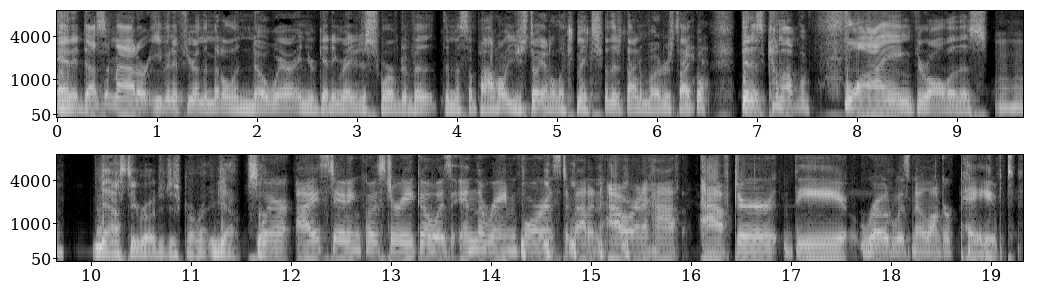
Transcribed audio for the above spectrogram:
And it doesn't matter, even if you're in the middle of nowhere and you're getting ready to swerve to, vi- to miss a pothole, you still got to look and make sure there's not a motorcycle that has come up flying through all of this mm-hmm. nasty road to just go around. Yeah. So, where i stayed in costa rica was in the rainforest about an hour and a half after the road was no longer paved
